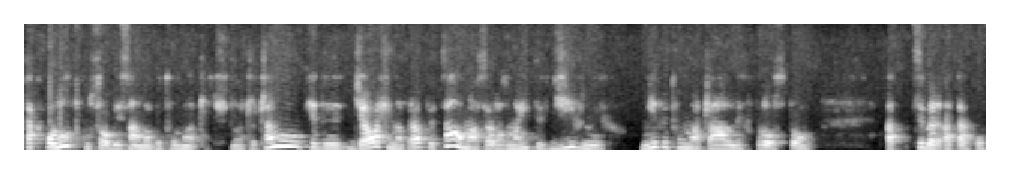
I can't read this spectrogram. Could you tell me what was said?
tak po ludzku sobie sama wytłumaczyć. Znaczy, czemu, kiedy działa się naprawdę cała masa rozmaitych, dziwnych, niewytłumaczalnych prosto cyberataków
